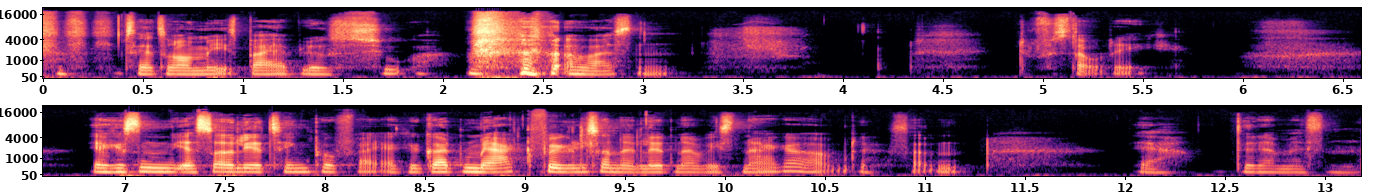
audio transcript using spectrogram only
så jeg tror mest bare, at jeg blev sur. og var sådan, du forstår det ikke. Jeg kan sådan, jeg sad lige og tænkte på før, jeg kan godt mærke følelserne lidt, når vi snakker om det. Sådan, ja, det der med sådan,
